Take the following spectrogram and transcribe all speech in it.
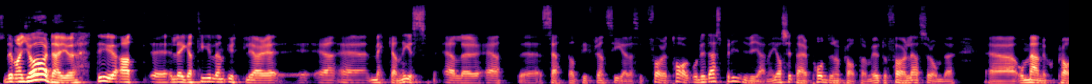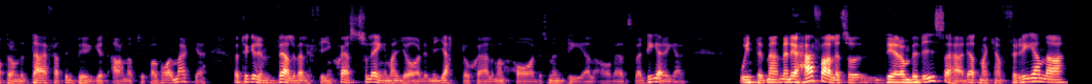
Så det man gör där ju, det är ju att eh, lägga till en ytterligare eh, eh, eh mekanism eller ett eh, sätt att differentiera sitt företag. Och det där sprider vi gärna. Jag sitter här i podden och pratar om det, jag är ute och föreläser om det. och människor pratar om det därför att det bygger ett annat typ av varumärke. Jag tycker det är en väldigt, väldigt fin gest så länge man gör det med hjärta och själ och man har det som en del av ens värderingar. Och inte, men, men i det här fallet så det de bevisar här är att man kan förena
